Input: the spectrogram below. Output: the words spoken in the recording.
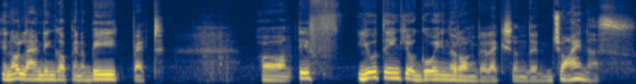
you know landing up in a big pet, um, if you think you're going in the wrong direction, then join us.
